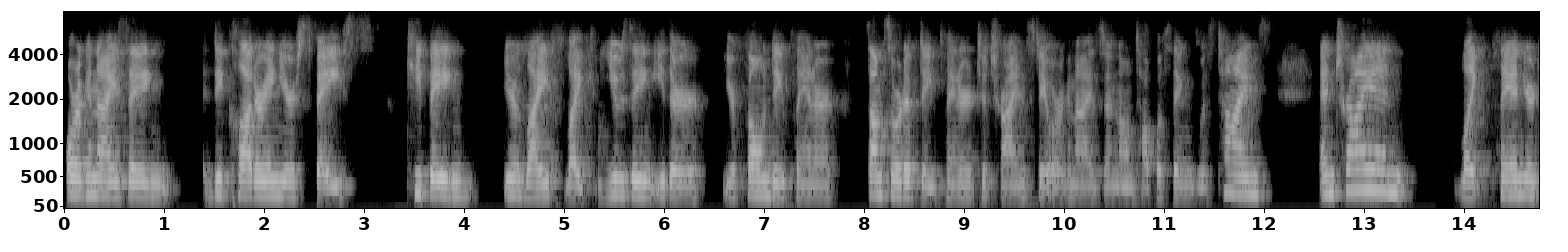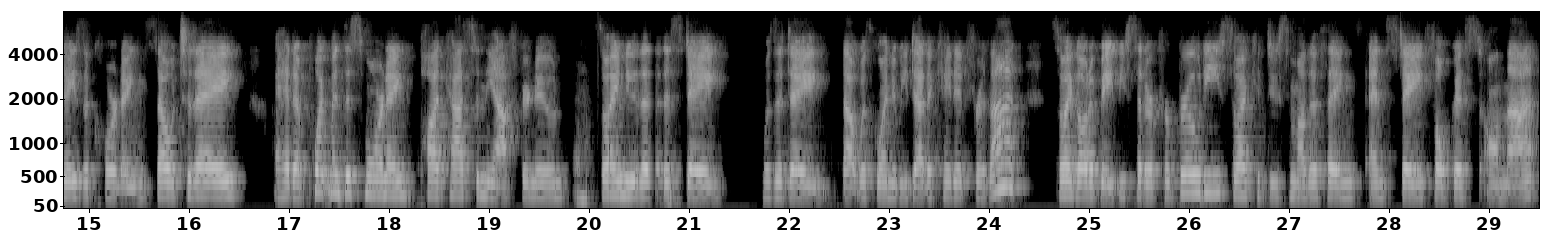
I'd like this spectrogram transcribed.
organizing, decluttering your space, keeping your life like using either your phone day planner, some sort of day planner to try and stay organized and on top of things with times, and try and like plan your days according. So today I had an appointment this morning, podcast in the afternoon. So I knew that this day was a day that was going to be dedicated for that. So I got a babysitter for Brody so I could do some other things and stay focused on that.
